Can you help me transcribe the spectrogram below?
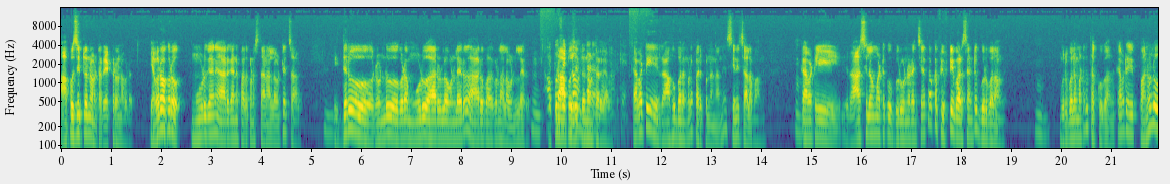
ఆపోజిట్లోనే ఉంటారు ఎక్కడ ఉన్నా కూడా. ఎవరో ఒకరు మూడు కానీ ఆరు కానీ పదకొండు స్థానాల్లో ఉంటే చాలు. ఇద్దరు రెండు కూడా మూడు ఆరులో ఉండలేరు ఆరు పదకొండు అలా ఉండలేరు. ఎప్పుడు opposite లోనే ఉంటారు కాబట్టి. కాబట్టి రాహు బలం కూడా పరిపూర్ణంగా ఉంది శని చాలా బాగుంది. కాబట్టి రాశిలో మటుకు గురువు ఉండడం చేత ఒక ఫిఫ్టీ పర్సెంట్ గురుబలం ఉంది. గురుబలం మటుకు తక్కువగా ఉంది. కాబట్టి పనులు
